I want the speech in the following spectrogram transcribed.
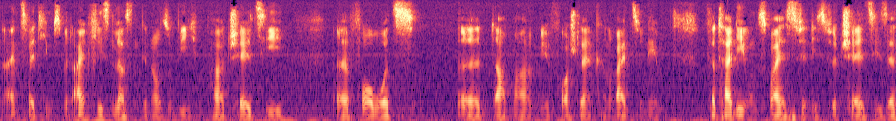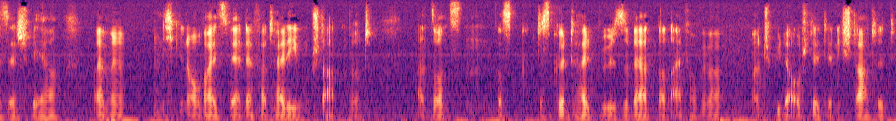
in ein, zwei Teams mit einfließen lassen, genauso wie ich ein paar Chelsea äh, Forwards äh, da mal mir vorstellen kann, reinzunehmen. Verteidigungsweise finde ich es für Chelsea sehr, sehr schwer, weil man nicht genau weiß, wer in der Verteidigung starten wird. Ansonsten, das, das könnte halt böse werden, dann einfach, wenn man einen Spieler aufstellt, der nicht startet.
